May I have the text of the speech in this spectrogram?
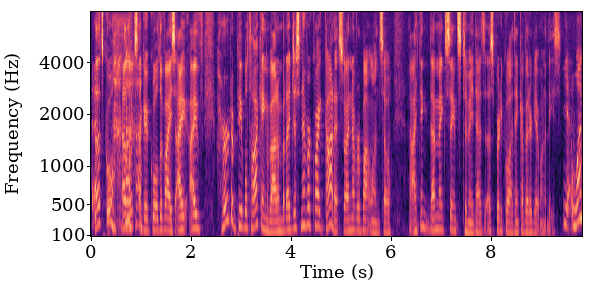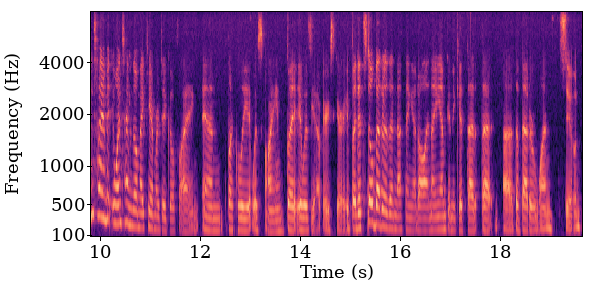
that's cool. That looks like a cool device. I I've heard of people talking about them, but I just never quite got it, so I never bought one. So I think that makes sense to me. That's that's pretty cool. I think I better get one of these. Yeah, one time one time though my camera did go flying, and luckily it was fine, but it was yeah very scary. But it's still better than nothing at all, and I am going to get that that uh, the better one soon.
